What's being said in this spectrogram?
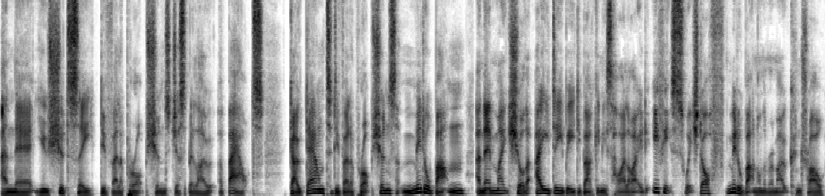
and there you should see developer options just below about go down to developer options, middle button, and then make sure that ADB debugging is highlighted. If it's switched off, middle button on the remote control,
